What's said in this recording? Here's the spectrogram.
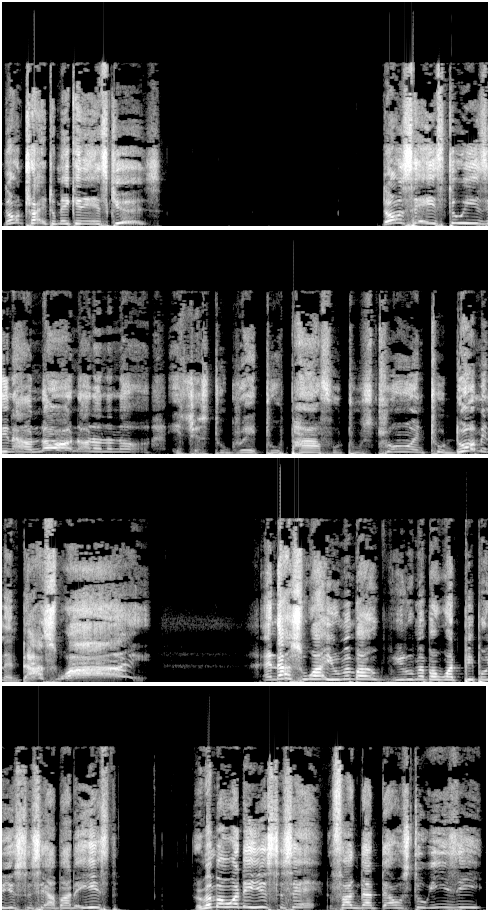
Don't try to make any excuse. Don't say it's too easy now. No, no, no, no, no. It's just too great, too powerful, too strong, and too dominant. That's why. And that's why you remember you remember what people used to say about the East? Remember what they used to say? The fact that that was too easy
